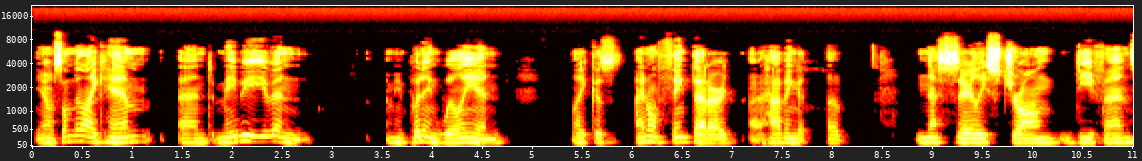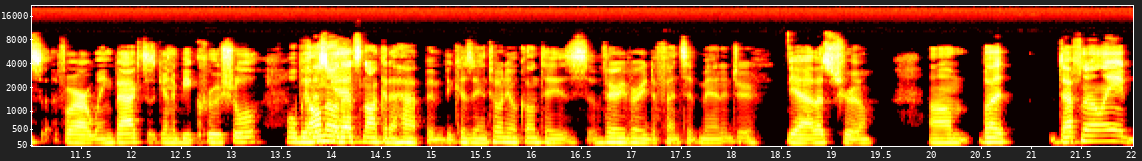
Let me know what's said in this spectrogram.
you know, something like him, and maybe even, I mean, putting Willian, like, cause I don't think that our uh, having a necessarily strong defense for our wingbacks is going to be crucial. Well, we all know game. that's not going to happen because Antonio Conte is a very, very defensive manager. Yeah, that's true. Um, but definitely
